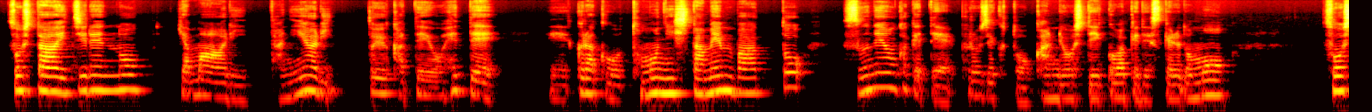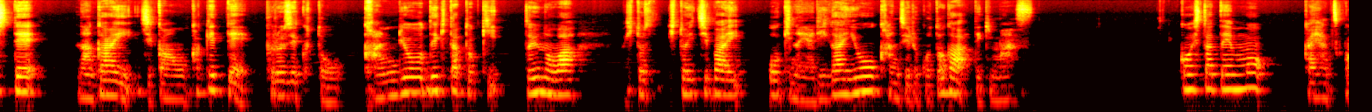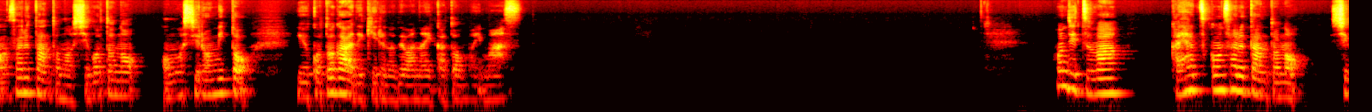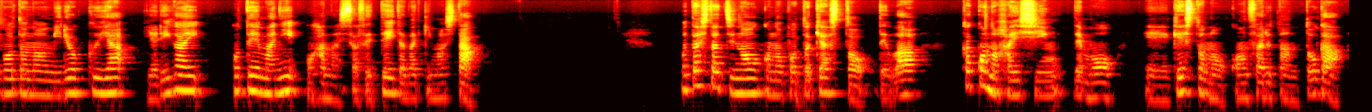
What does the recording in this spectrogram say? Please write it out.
そうした一連の山あり谷ありという過程を経て、えー、苦楽を共にしたメンバーと数年をかけてプロジェクトを完了していくわけですけれども、そうして長い時間をかけてプロジェクトを完了できた時というのは人人一倍大きなやりがいを感じることができます。こうした点も開発コンサルタントの仕事の面白みということができるのではないかと思います。本日は開発コンサルタントの仕事の魅力ややりがいをテーマにお話しさせていただきました。私たちのこのポッドキャストでは過去の配信でも、えー、ゲストのコンサルタントが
